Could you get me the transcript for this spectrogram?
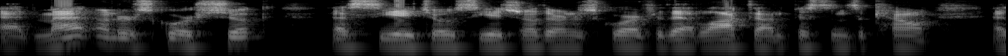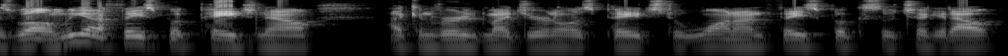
at Matt underscore Schoch, S C H O C H, another underscore after that Locked On Pistons account as well. And we got a Facebook page now. I converted my journalist page to one on Facebook, so check it out.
